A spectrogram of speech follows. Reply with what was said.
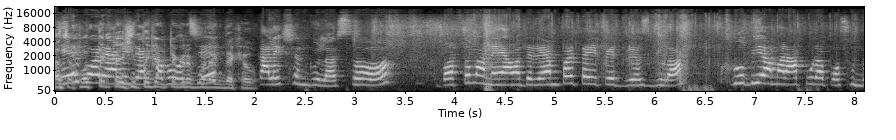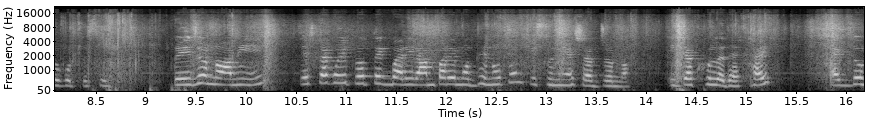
আচ্ছা, এরপরে আমি দেখাবো হচ্ছে product দেখাও। কালেকশনগুলা সো বর্তমানে আমাদের র্যাম্পার টাইপের ড্রেসগুলা খুবই আমার আপুরা পছন্দ করতেছে। তো এই জন্য আমি চেষ্টা করি প্রত্যেকবারই রামপারের মধ্যে নতুন কিছু নিয়ে আসার জন্য। এটা খুলে দেখাই। একদম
